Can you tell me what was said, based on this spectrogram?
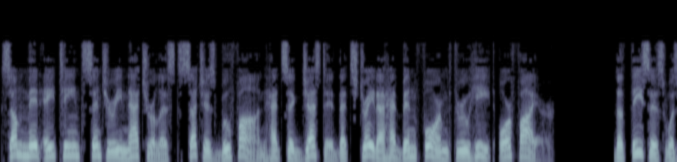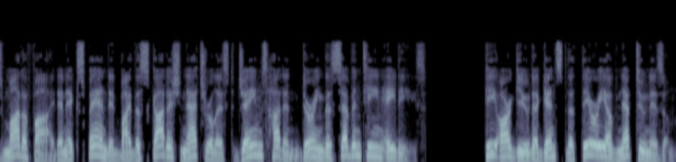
some mid-18th century naturalists such as Buffon had suggested that strata had been formed through heat or fire. The thesis was modified and expanded by the Scottish naturalist James Hutton during the 1780s. He argued against the theory of Neptunism,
